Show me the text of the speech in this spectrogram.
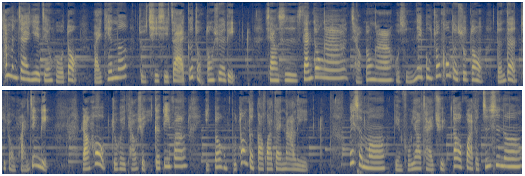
它们在夜间活动，白天呢就栖息在各种洞穴里。像是山洞啊、桥洞啊，或是内部中空的树洞等等这种环境里，然后就会挑选一个地方一动不动的倒挂在那里。为什么蝙蝠要采取倒挂的姿势呢？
